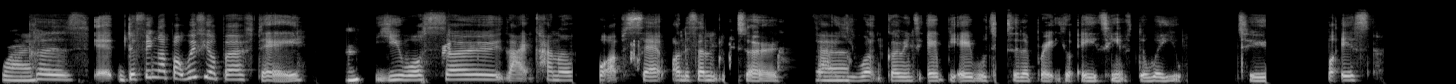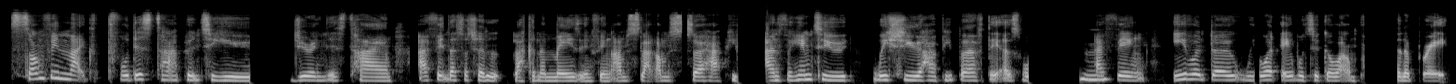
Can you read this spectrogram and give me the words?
Why? Because the thing about with your birthday, Mm. you were so like kind of upset, understandably so, that Yeah. you weren't going to be able to celebrate your 18th the way you want to. But it's something like for this to happen to you during this time. I think that's such a like an amazing thing. I'm just like I'm so happy, and for him to wish you a happy birthday as well. I Mm. think even though we weren't able to go out and celebrate,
